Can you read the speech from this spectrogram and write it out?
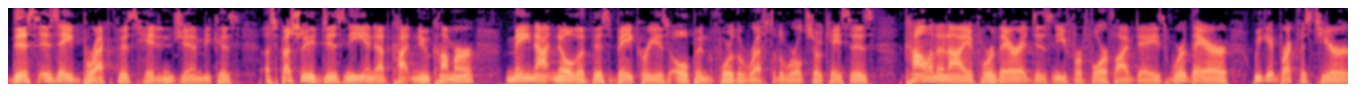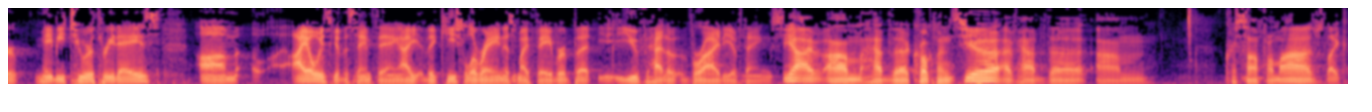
This is a breakfast hidden gem because especially a Disney and Epcot newcomer may not know that this bakery is open before the rest of the world showcases. Colin and I, if we're there at Disney for four or five days, we're there. We get breakfast here maybe two or three days. Um, I always get the same thing. I the quiche Lorraine is my favorite, but you've had a variety of things. Yeah, I've um, had the croque monsieur. I've had the um, croissant fromage, like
